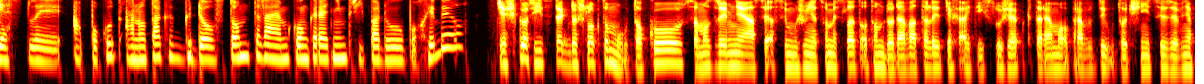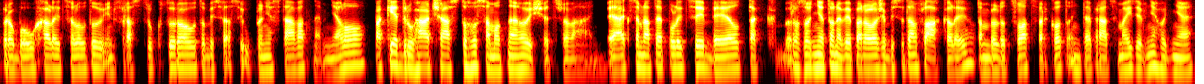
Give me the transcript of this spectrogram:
jestli a pokud ano, tak kdo v tom tvém konkrétním případu pochybil? Těžko říct, jak došlo k tomu útoku. Samozřejmě já si asi můžu něco myslet o tom dodavateli těch IT služeb, kterému opravdu ty útočníci zjevně probouchali celou tou infrastrukturou, to by se asi úplně stávat nemělo. Pak je druhá část toho samotného vyšetřování. Já, jak jsem na té policii byl, tak rozhodně to nevypadalo, že by se tam flákali. Tam byl docela cvrkot, oni té práce mají zjevně hodně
